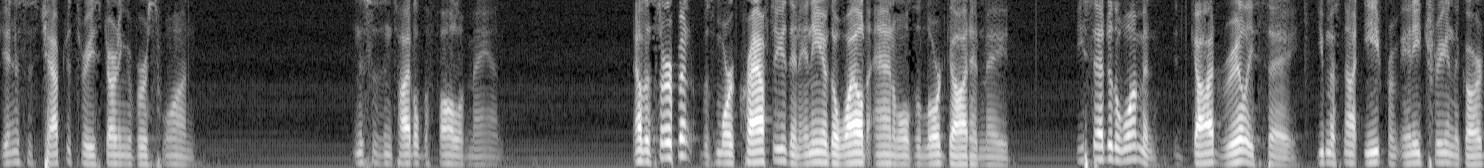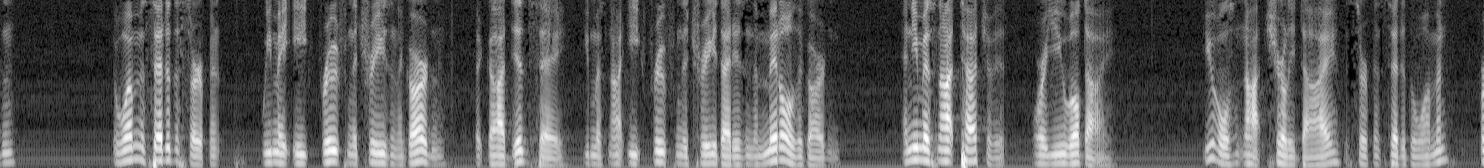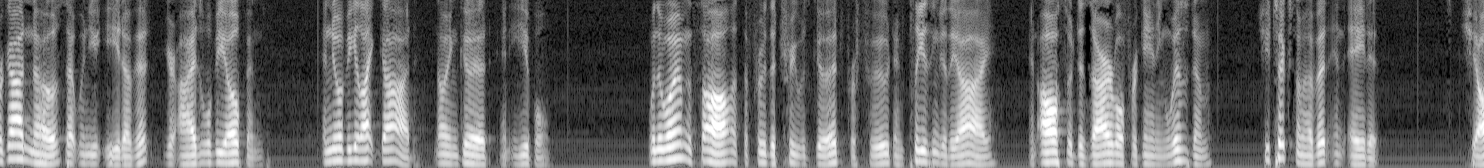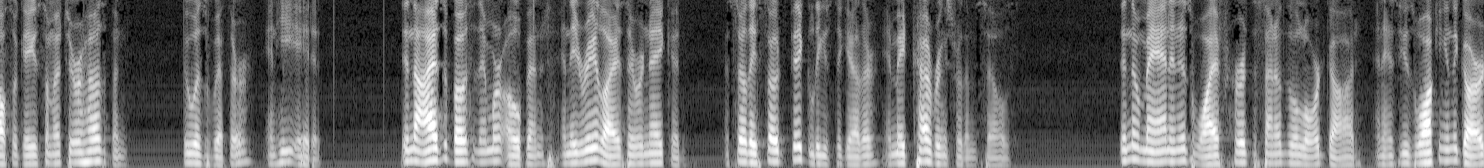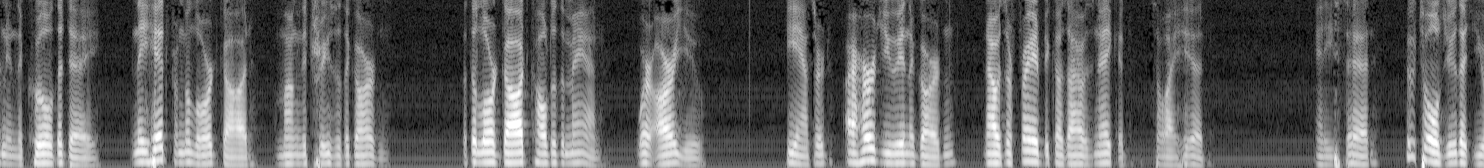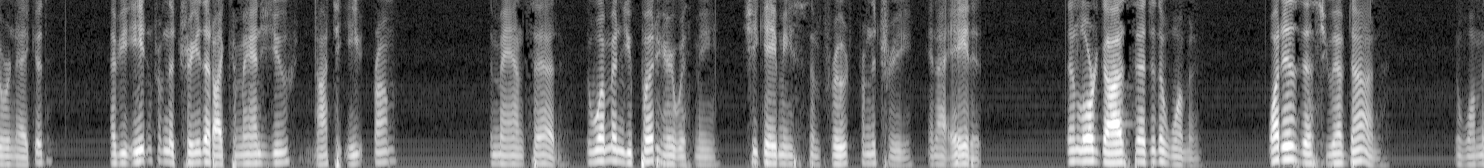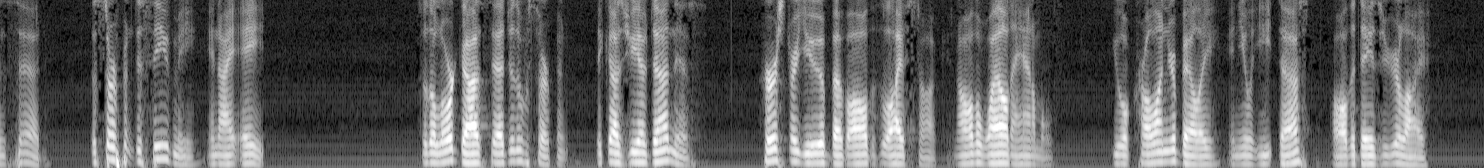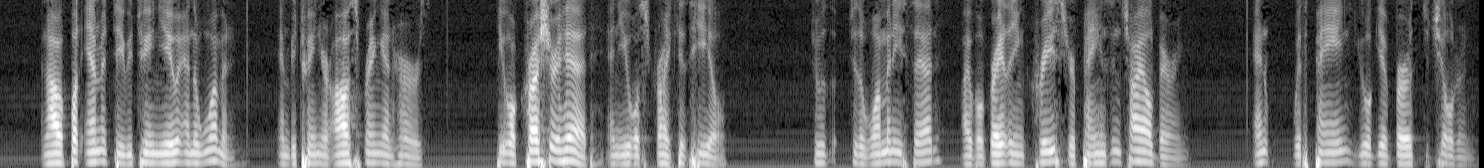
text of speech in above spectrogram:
Genesis chapter 3, starting at verse 1. And this is entitled The Fall of Man. Now the serpent was more crafty than any of the wild animals the Lord God had made. He said to the woman, Did God really say, You must not eat from any tree in the garden? The woman said to the serpent, We may eat fruit from the trees in the garden, but God did say, You must not eat fruit from the tree that is in the middle of the garden, and you must not touch of it, or you will die. You will not surely die, the serpent said to the woman, for God knows that when you eat of it, your eyes will be opened, and you will be like God, knowing good and evil. When the woman saw that the fruit of the tree was good for food and pleasing to the eye, and also desirable for gaining wisdom, she took some of it and ate it. She also gave some of it to her husband, who was with her, and he ate it. Then the eyes of both of them were opened, and they realized they were naked. And so they sewed fig leaves together and made coverings for themselves. Then the man and his wife heard the sound of the Lord God, and as he was walking in the garden in the cool of the day, and they hid from the Lord God among the trees of the garden. But the Lord God called to the man, where are you? He answered, I heard you in the garden, and I was afraid because I was naked, so I hid. And he said, Who told you that you were naked? Have you eaten from the tree that I commanded you not to eat from? The man said, The woman you put here with me, she gave me some fruit from the tree, and I ate it. Then the Lord God said to the woman, What is this you have done? The woman said, The serpent deceived me, and I ate. So the Lord God said to the serpent, because you have done this. Cursed are you above all the livestock and all the wild animals. You will crawl on your belly, and you will eat dust all the days of your life. And I will put enmity between you and the woman, and between your offspring and hers. He will crush your head, and you will strike his heel. To the, to the woman he said, I will greatly increase your pains in childbearing, and with pain you will give birth to children.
